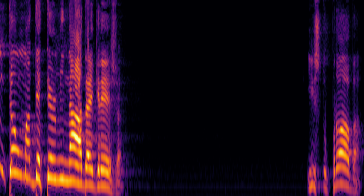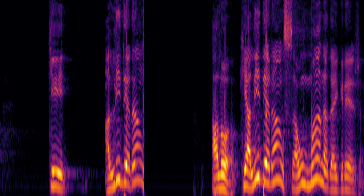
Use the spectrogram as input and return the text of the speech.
então uma determinada igreja? Isto prova que a liderança, alô, que a liderança humana da igreja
